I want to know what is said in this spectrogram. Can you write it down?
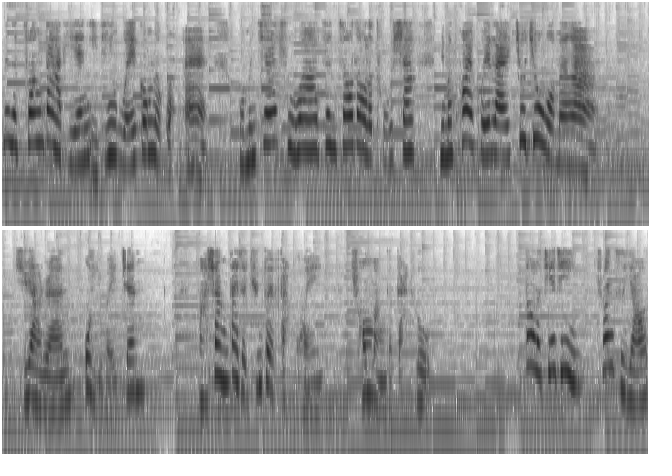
那个庄大田已经围攻了广安，我们家族啊正遭到了屠杀，你们快回来救救我们啊！”徐养人误以为真，马上带着军队返回，匆忙的赶路。到了接近砖子窑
